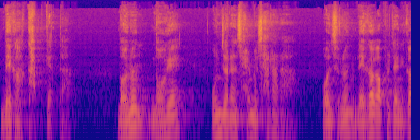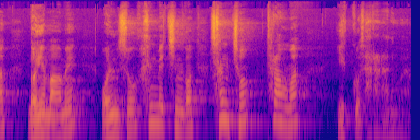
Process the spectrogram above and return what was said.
내가 갚겠다. 너는 너의 온전한 삶을 살아라. 원수는 내가 갚을 테니까 너의 마음에 원수 한 맺힌 것 상처 트라우마 잊고 살아라는 거예요.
